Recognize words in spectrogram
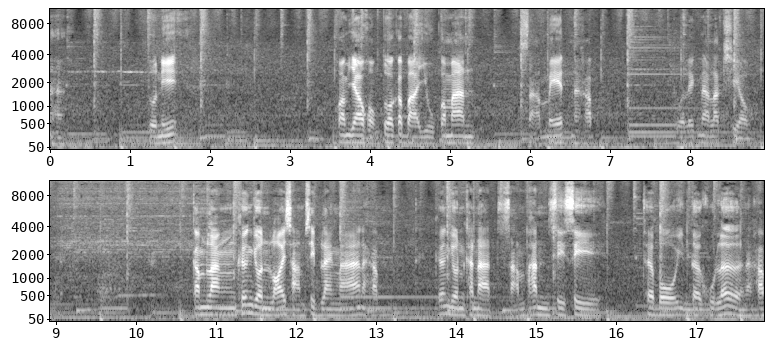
นะฮะตัวนี้ ความยาวของตัวกระบะอยู่ประมาณ 3 เมตรนะครับ ตัวเล็กน่ารักเชียวกำลังเครื่องยนต์ 130 แรงม้านะครับ เครื่องยนต์ขนาด 3,000 ซีซีเทอร์โบอินเตอร์คูลเลอร์นะครับ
